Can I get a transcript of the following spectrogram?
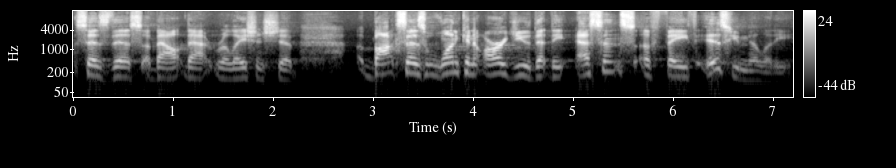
says this about that relationship. Bach says one can argue that the essence of faith is humility,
